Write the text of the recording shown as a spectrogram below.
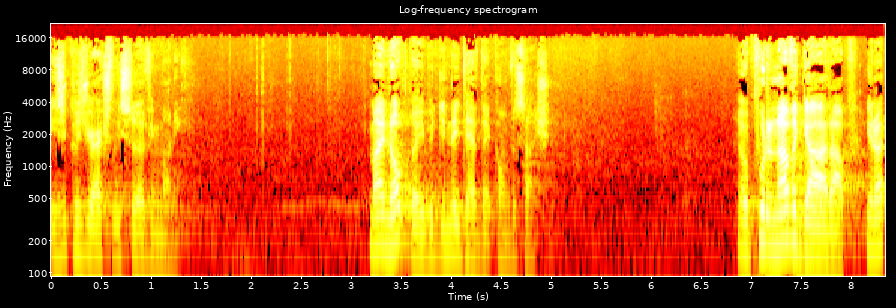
Is it because you're actually serving money? May not be, but you need to have that conversation. Or put another guard up. You know,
